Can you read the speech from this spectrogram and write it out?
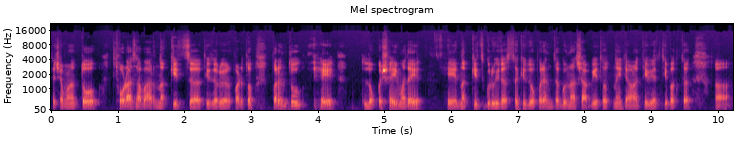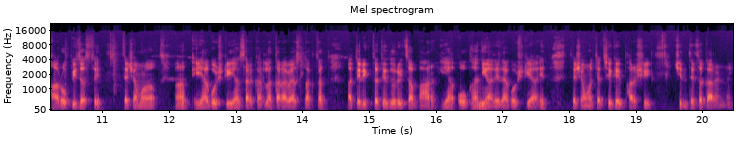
त्याच्यामुळं तो थोडासा भार नक्कीच तिजोरीवर पडतो. परंतु हे लोकशाहीमध्ये हे नक्कीच गृहीत असतं की जोपर्यंत गुन्हा साबित होत नाही त्यामुळे ती व्यक्ती फक्त आरोपीच असते. त्याच्यामुळं ह्या गोष्टी ह्या सरकारला कराव्याच लागतात. अतिरिक्त तिजोरीचा भार ह्या ओघानी आलेल्या गोष्टी आहेत. त्याच्यामुळे त्याची काही फारशी चिंतेचं कारण नाही.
